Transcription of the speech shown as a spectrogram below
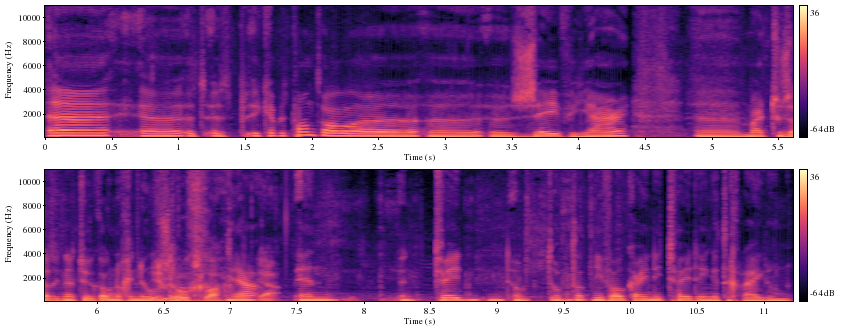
Uh, uh, het, het, ik heb het pand al uh, zeven jaar. maar toen zat ik natuurlijk ook nog in de hoefslag. In de hoefslag, ja. En twee, op, op, dat niveau kan je niet twee dingen tegelijk doen.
